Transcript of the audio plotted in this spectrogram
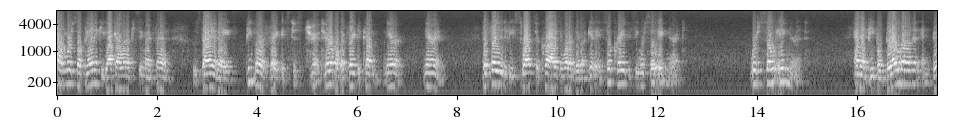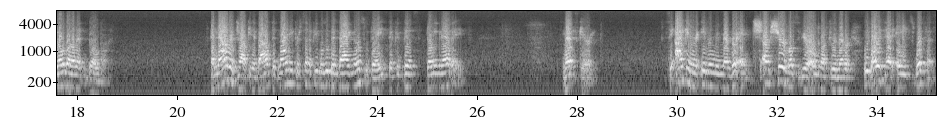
Oh, and we're so panicky. Like I went up to see my friend who's dying of AIDS. People are afraid. It's just ter- terrible. They're afraid to come near, near him. They're afraid that if he sweats or cries or whatever, they're going to get it. It's so crazy. See, we're so ignorant. We're so ignorant. And then people build on it and build on it and build on it. And now they're talking about that 90% of people who've been diagnosed with AIDS, they're convinced don't even have AIDS. And that's scary. See, I can re- even remember, and I'm sure most of you are old enough to remember, we've always had AIDS with us.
